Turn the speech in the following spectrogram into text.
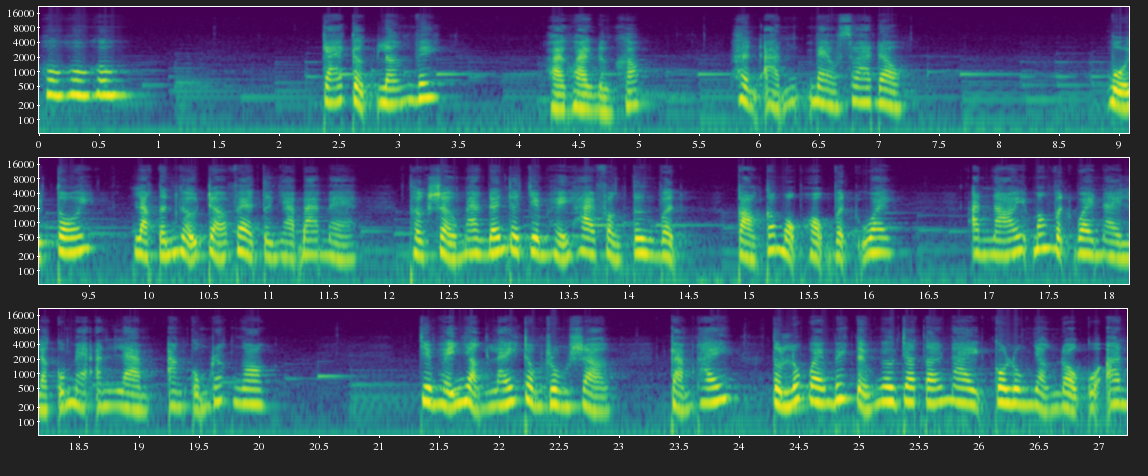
hu hu hu. Cá cực lớn viết hoang hoang đừng khóc. Hình ảnh mèo xoa đầu. Buổi tối lạc tĩnh ngữ trở về từ nhà ba mẹ, thực sự mang đến cho chim hỉ hai phần tương vịt, còn có một hộp vịt quay. Anh nói món vịt quay này là của mẹ anh làm, ăn cũng rất ngon. Chim hỉ nhận lấy trong run sợ, cảm thấy từ lúc quen biết tiểu ngư cho tới nay cô luôn nhận đồ của anh.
